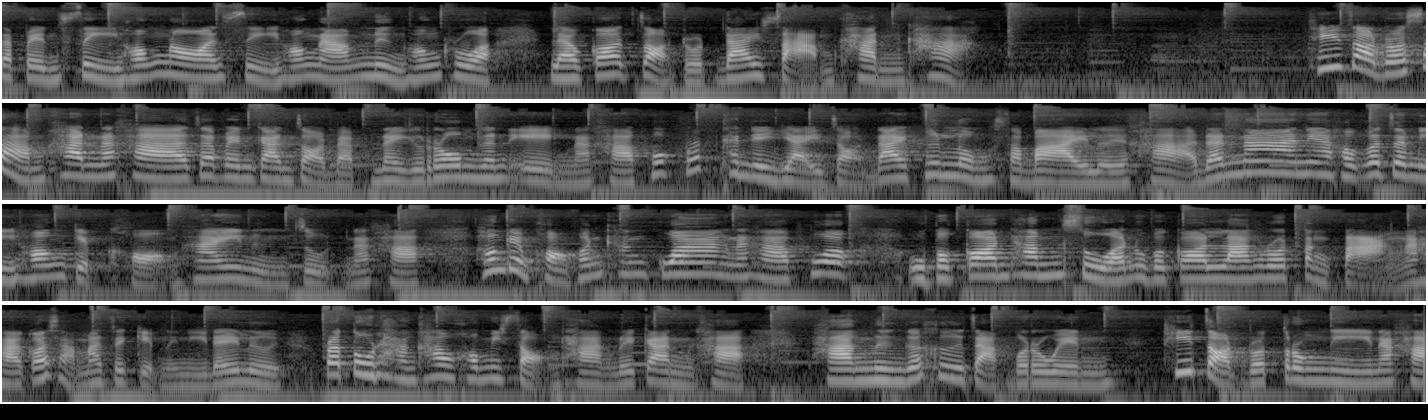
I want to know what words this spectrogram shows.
จะเป็น 4 ห้องนอน 4 ห้องน้ำ1ห้องครัว แล้วก็จอดรถได้ 3 คันค่ะ ที่จอดรถ 3 คันนะคะ จะเป็นการจอดแบบในร่มนั่นเองนะคะ พวกรถคันใหญ่ๆ จอดได้ขึ้นลงสบายเลยค่ะ ด้านหน้าเนี่ยเขาก็จะมีห้องเก็บของให้ 1 จุดนะคะ ห้องเก็บของค่อนข้างกว้างนะคะ พวกอุปกรณ์ทำสวน อุปกรณ์ล้างรถต่างๆนะคะ ก็สามารถจะเก็บในนี้ได้เลย ประตูทางเข้าเขามี 2 ทางด้วยกันค่ะ ทางหนึ่งก็คือจากบริเวณที่จอดรถตรงนี้นะคะ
